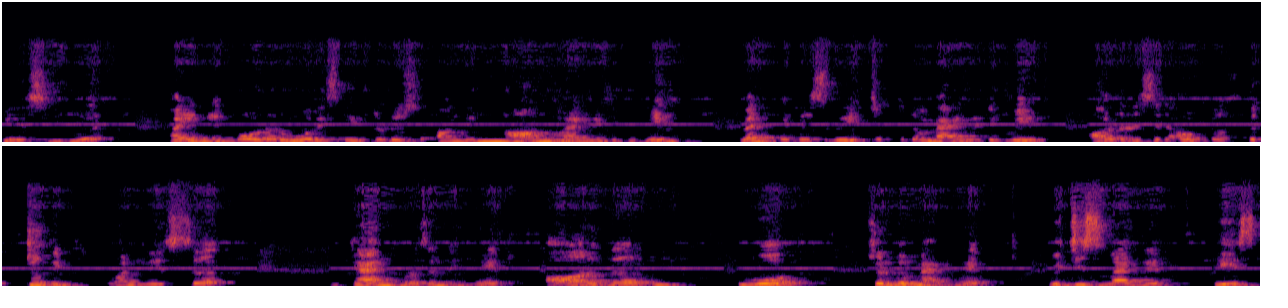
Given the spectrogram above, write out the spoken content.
placed here finely powdered ore is introduced on the non-magnetic wheel. When it is reached to the magnetic wheel, already said out of the two things, one is uh, gangue present in it or the ore should be magnet, which is magnet is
